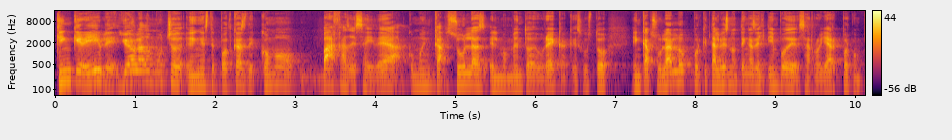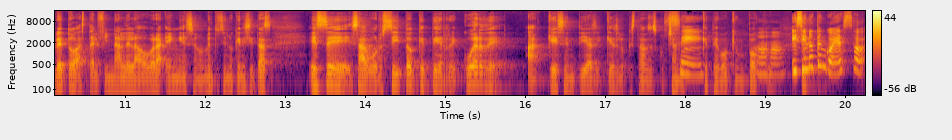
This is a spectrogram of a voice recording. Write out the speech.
Qué increíble. Yo he hablado mucho en este podcast de cómo bajas esa idea, cómo encapsulas el momento de Eureka, que es justo encapsularlo porque tal vez no tengas el tiempo de desarrollar por completo hasta el final de la obra en ese momento, sino que necesitas ese saborcito que te recuerde a qué sentías y qué es lo que estabas escuchando, Sí. que te evoque un poco. Ajá. Y si no tengo eso,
